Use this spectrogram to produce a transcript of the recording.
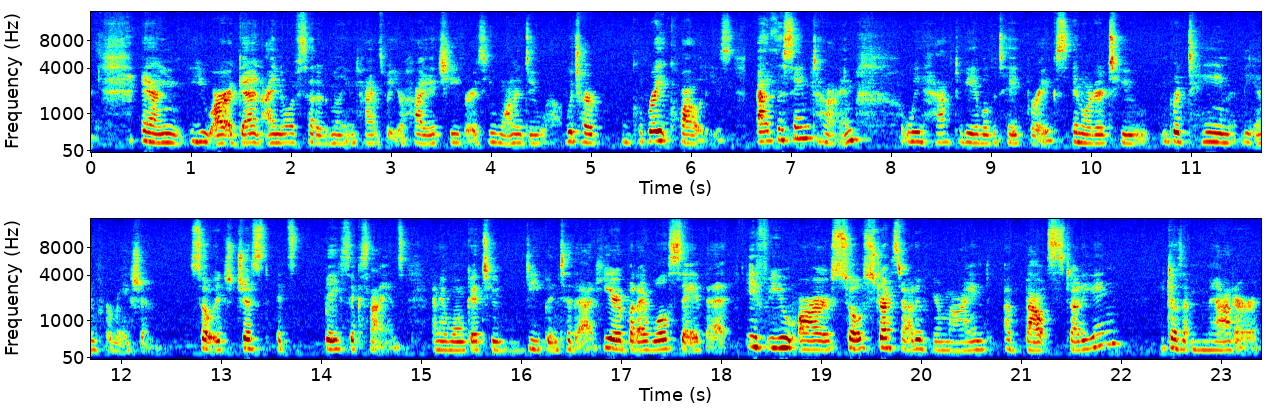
and you are, again, I know I've said it a million times, but you're high achievers. You want to do well, which are great qualities. At the same time, we have to be able to take breaks in order to retain the information. So it's just, it's basic science. And I won't get too deep into that here, but I will say that if you are so stressed out of your mind about studying, it doesn't matter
